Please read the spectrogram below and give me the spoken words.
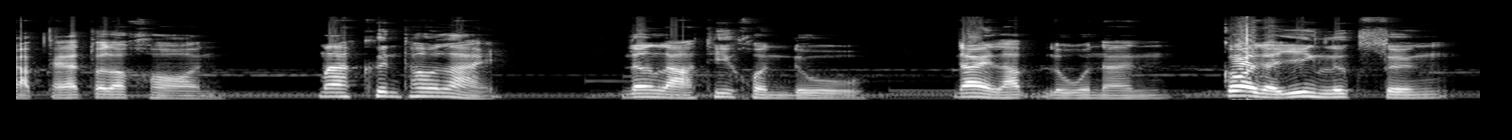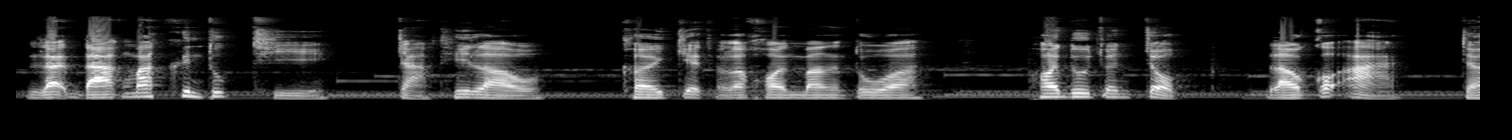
กับแต่ละตัวละครมากขึ้นเท่าไหร่ เรื่องราวที่คนดูได้รับรู้นั้น ก็จะยิ่งลึกซึ้งและดาร์กมากขึ้นทุกที จากที่เราเคยเกลียดตัวละครบางตัว พอดูจนจบ เราก็อาจจะ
